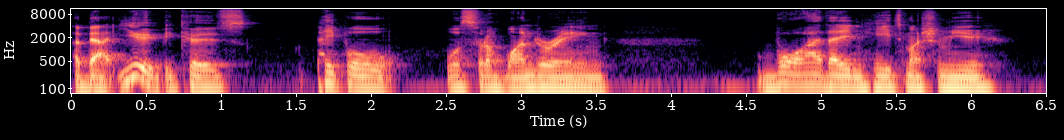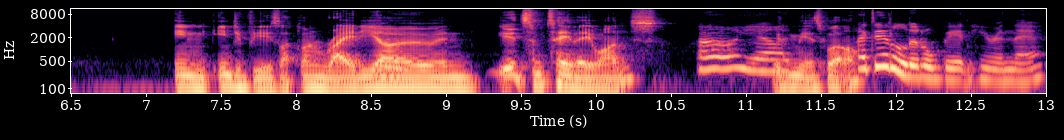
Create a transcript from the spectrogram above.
about you because people were sort of wondering why they didn't hear too much from you in interviews like on radio hmm. and you did some TV ones yeah. with me as well. I did a little bit here and there.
